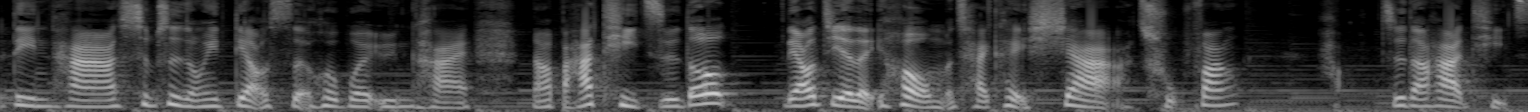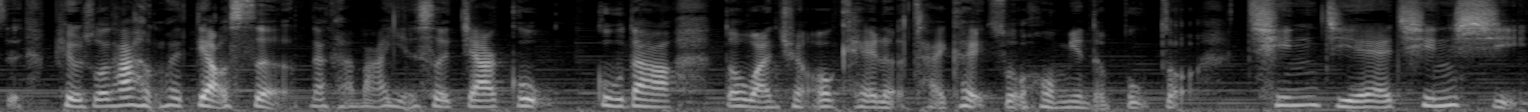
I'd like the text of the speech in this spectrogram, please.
定它是不是容易掉色，会不会晕开，然后把它体质都了解了以后，我们才可以下处方。好知道它的体质，譬如说它很会掉色，那可能把它颜色加固，固到都完全 OK 了，才可以做后面的步骤，清洁、清洗，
